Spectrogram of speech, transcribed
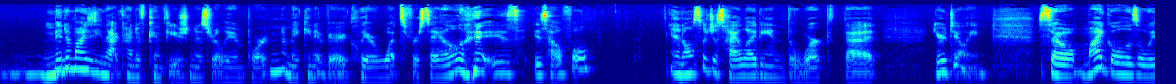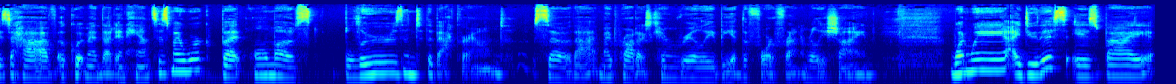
minimizing that kind of confusion is really important and making it very clear what's for sale is is helpful and also just highlighting the work that you're doing. So, my goal is always to have equipment that enhances my work but almost blurs into the background so that my products can really be at the forefront and really shine. One way I do this is by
